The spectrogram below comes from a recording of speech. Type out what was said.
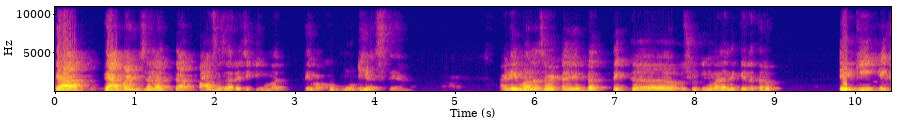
त्या त्या माणसाला त्या पाच हजाराची किंमत तेव्हा खूप मोठी असते. आणि मला असं वाटतं हे प्रत्येक शूटिंग वाल्याने केलं तर एकी एक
